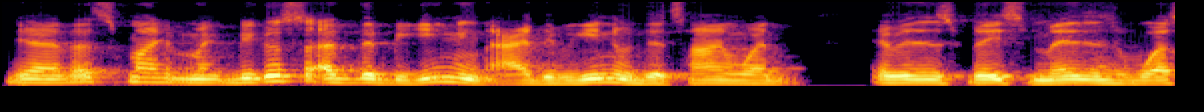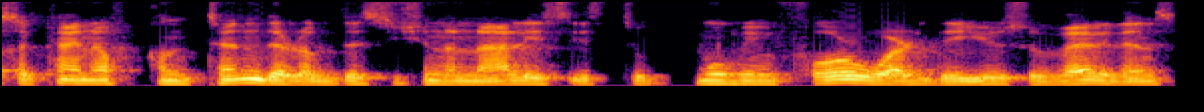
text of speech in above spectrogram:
Yeah, that's my, my because at the beginning, at the beginning of the time when evidence-based medicine was a kind of contender of decision analysis to moving forward the use of evidence.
